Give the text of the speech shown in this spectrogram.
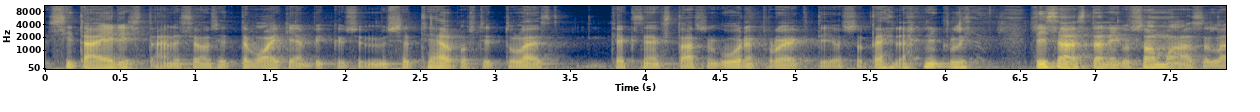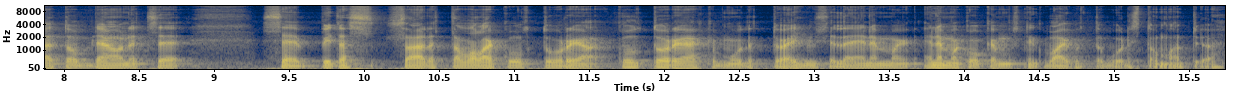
sitä edistää, niin se on sitten vaikeampi kysymys, että helposti tulee keksineeksi taas uuden projekti, jossa tehdään niin kuin lisää sitä niin kuin samaa sellainen top-down, että se, se pitäisi saada tavallaan kulttuuria, kulttuuria ehkä muutettua ihmisille enemmän, enemmän kokemusta niin vaikuttavuudesta omaan työhön.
